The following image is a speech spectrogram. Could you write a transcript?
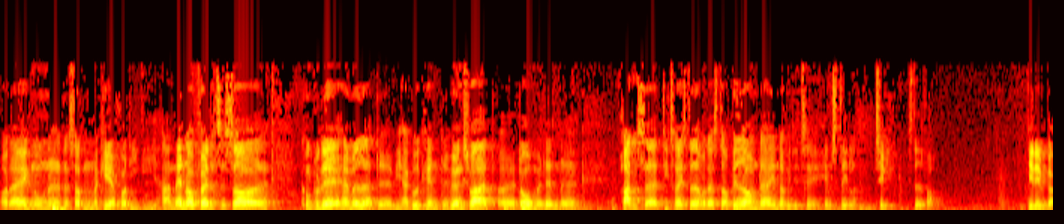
Og der er ikke nogen, øh, der sådan markerer, fordi de har en anden opfattelse, så øh, konkluderer jeg hermed, at øh, vi har godkendt øh, høringssvaret, og øh, dog med den øh, rettelse af de tre steder, hvor der står bedre om, der ændrer vi det til henstiller til i stedet for. Det er det, vi gør.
